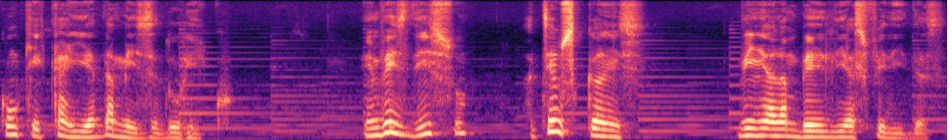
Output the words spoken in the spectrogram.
com o que caía da mesa do rico. Em vez disso, até os cães vinham lamber-lhe as feridas.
